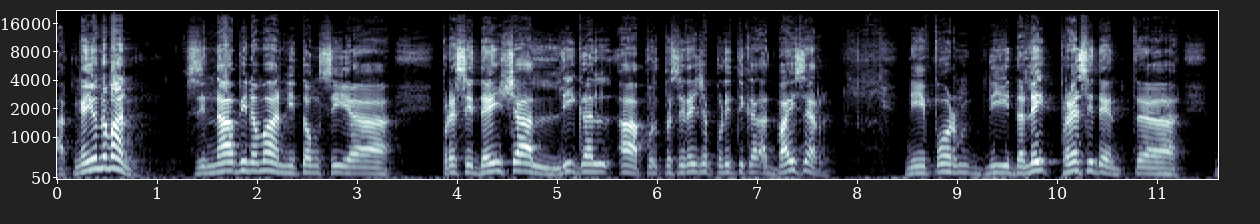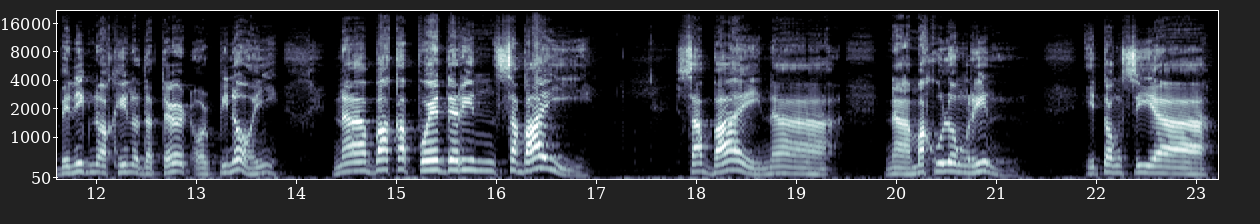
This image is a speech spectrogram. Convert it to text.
At ngayon naman, sinabi naman nitong si uh, presidential legal uh, presidential political advisor ni form ni the late president uh, Benigno Aquino III or Pinoy na baka pwede rin sabay sabay na na makulong rin itong si uh,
